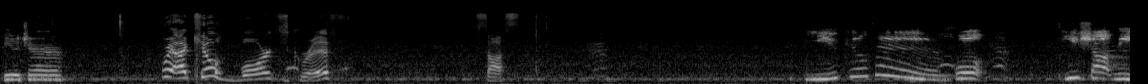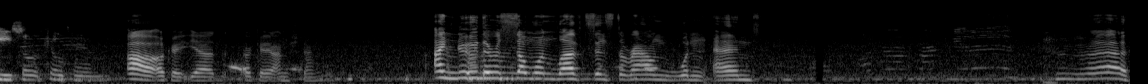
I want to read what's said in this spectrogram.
Future. Wait, I killed Lord's Griff? Sauce. You killed him. Well, he shot me, so it killed him. Oh, okay, yeah, okay, I understand. I knew there was someone left since the round wouldn't end.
